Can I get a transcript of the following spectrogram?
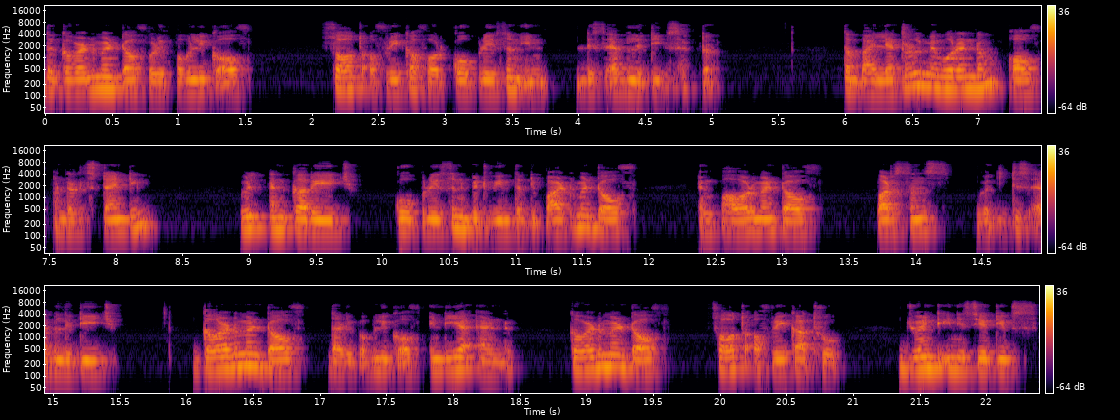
the Government of Republic of South Africa for cooperation in disability sector. The bilateral memorandum of understanding will encourage cooperation between the Department of Empowerment of Persons with Disabilities, Government of the Republic of India and Government of South Africa through joint initiatives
